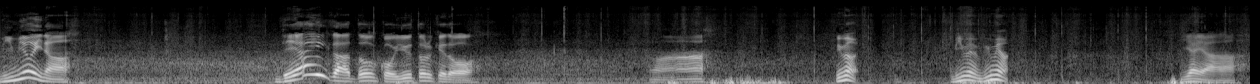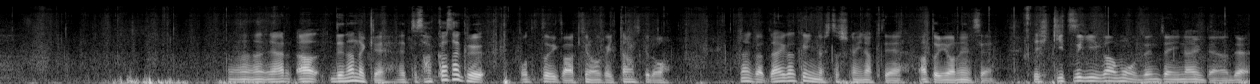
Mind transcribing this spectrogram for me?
微妙いな。出会いがどうこう言うとるけど。ああ微妙。微妙微妙。いやや。うんやるあでなんだっけ？えっとサッカーサークル一昨日か昨日か行ったんですけどなんか大学院の人しかいなくてあと4年生。で引き継ぎがもう全然いないみたいなので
